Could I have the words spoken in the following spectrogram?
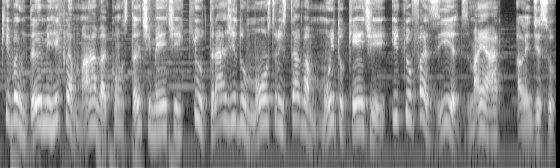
que Van Damme reclamava constantemente que o traje do monstro estava muito quente e que o fazia desmaiar. Além disso,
